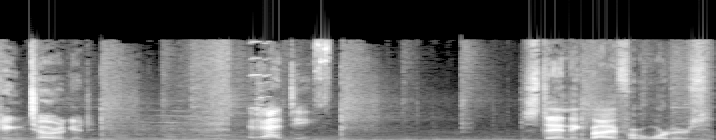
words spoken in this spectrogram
Tracking target. Ready. Standing by for orders.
